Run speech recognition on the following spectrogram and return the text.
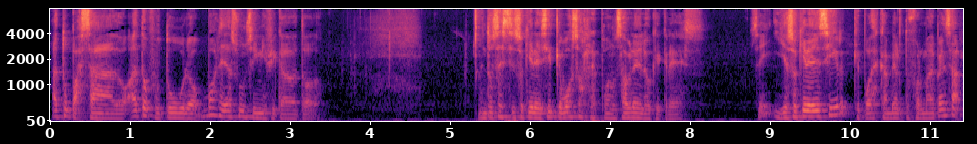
a tu pasado, a tu futuro. Vos le das un significado a todo. Entonces eso quiere decir que vos sos responsable de lo que crees. ¿sí? Y eso quiere decir que podés cambiar tu forma de pensar.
